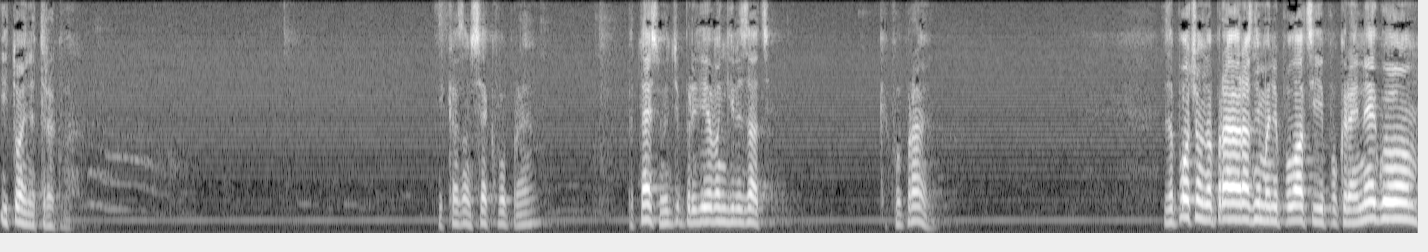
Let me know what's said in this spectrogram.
и той не тръгва. И казвам сега какво правим? 15 минути преди евангелизация. Какво правим? Започвам да правя разни манипулации покрай него.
